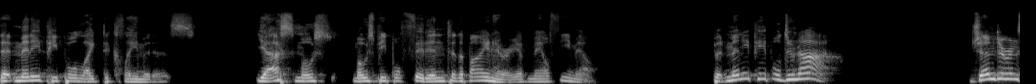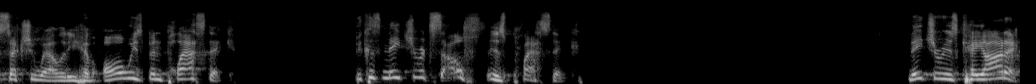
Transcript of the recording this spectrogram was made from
that many people like to claim it is. Yes, most, most people fit into the binary of male female, but many people do not. Gender and sexuality have always been plastic because nature itself is plastic. Nature is chaotic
